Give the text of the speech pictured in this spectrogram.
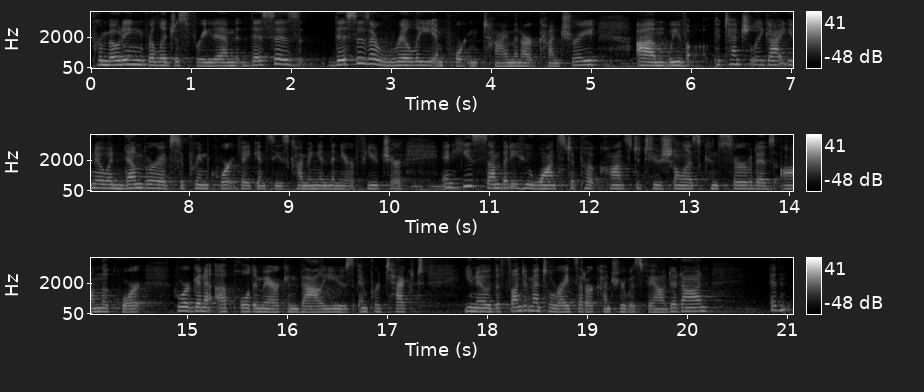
promoting religious freedom. This is this is a really important time in our country. Um, we've potentially got you know a number of Supreme Court vacancies coming in the near future, and he's somebody who wants to put constitutionalist conservatives on the court who are going to uphold American values and protect you know the fundamental rights that our country was founded on. And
